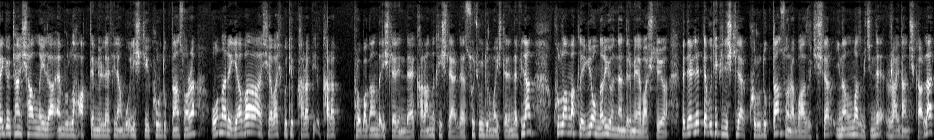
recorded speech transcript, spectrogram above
Ve Gökhan Şanlı ile Emrullah Akdemir'le filan bu ilişkiyi kurduktan sonra onları yavaş yavaş bu tip kara, kara propaganda işlerinde, karanlık işlerde, suç uydurma işlerinde filan kullanmakla ilgili onları yönlendirmeye başlıyor. Ve devletle bu tip ilişkiler kuruduktan sonra bazı kişiler inanılmaz biçimde raydan çıkarlar.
